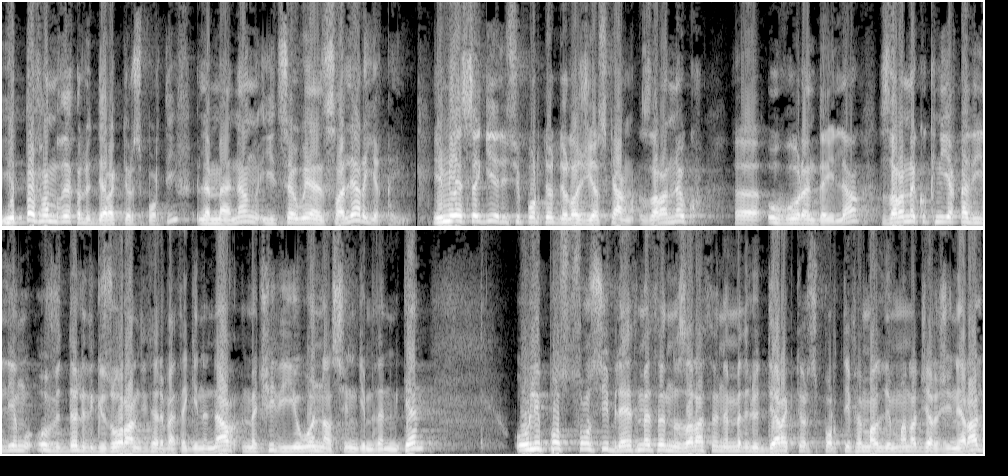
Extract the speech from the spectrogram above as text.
يطفى مضيق لو ديراكتور سبورتيف لما أنا يتساوي ان صالير يقيم إمي اساكي لي سيبورتور دو لاجياسكا زراناك اوغوران دايلا. زراناك كنيا يقاذي لي وفدل ذيك زوران دي تربع تاكين النار ماشي ذي يوانا سين قمذن كان ولي بوست سونسيبل هذا مثلا نزرات أنا مثل الديريكتور سبورتيف أما لي ماناجر جينيرال.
